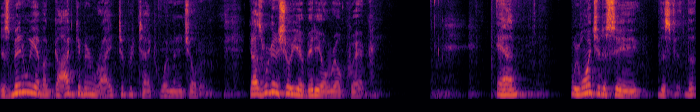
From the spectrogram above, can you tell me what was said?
As men, we have a God given right to protect women and children. Guys, we're going to show you a video real quick. And we want you to see this, the,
